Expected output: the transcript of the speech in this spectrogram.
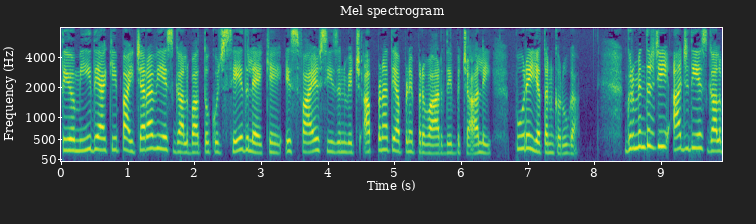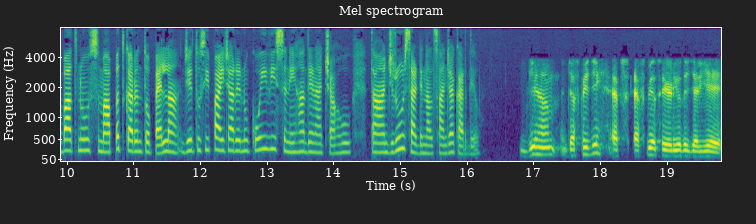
ਤੇ ਉਮੀਦ ਹੈ ਕਿ ਭਾਈਚਾਰਾ ਵੀ ਇਸ ਗੱਲਬਾਤ ਤੋਂ ਕੁਝ ਸੇਧ ਲੈ ਕੇ ਇਸ ਫਾਇਰ ਸੀਜ਼ਨ ਵਿੱਚ ਆਪਣਾ ਤੇ ਆਪਣੇ ਪਰਿਵਾਰ ਦੇ ਬਚਾਅ ਲਈ ਪੂਰੇ ਯਤਨ ਕਰੂਗਾ। ਗੁਰਮਿੰਦਰ ਜੀ ਅੱਜ ਦੀ ਇਸ ਗੱਲਬਾਤ ਨੂੰ ਸਮਾਪਤ ਕਰਨ ਤੋਂ ਪਹਿਲਾਂ ਜੇ ਤੁਸੀਂ ਭਾਈਚਾਰੇ ਨੂੰ ਕੋਈ ਵੀ ਸੁਨੇਹਾ ਦੇਣਾ ਚਾਹੋ ਤਾਂ ਜਰੂਰ ਸਾਡੇ ਨਾਲ ਸਾਂਝਾ ਕਰ ਦਿਓ। ਜੀ ਹਾਂ ਜਸਪ੍ਰੀਤ ਜੀ ਐਸਬੀਐਸ ਰੇਡੀਓ ਦੇ ਜ਼ਰੀਏ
